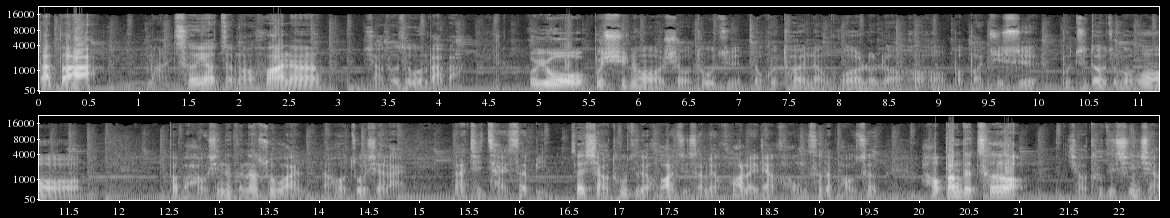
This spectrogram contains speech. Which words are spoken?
爸爸。马车要怎么画呢？小兔子问爸爸。哎呦，不行哦，小兔子，那个太难画了啦！哈哈，爸爸其实不知道怎么画。爸爸好心的跟他说完，然后坐下来，拿起彩色笔，在小兔子的画纸上面画了一辆红色的跑车。好棒的车哦！小兔子心想，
